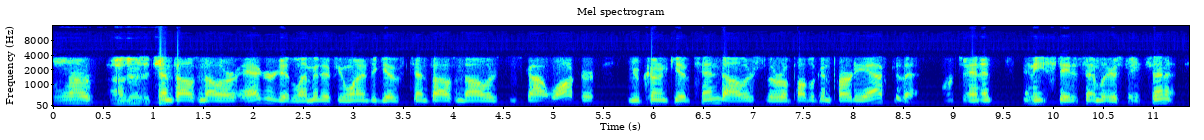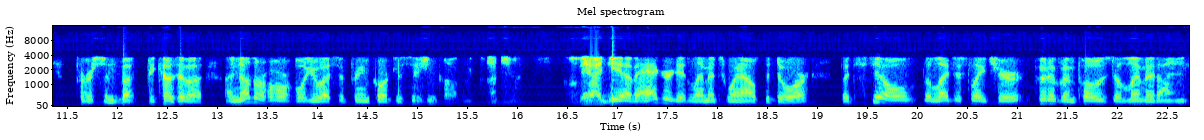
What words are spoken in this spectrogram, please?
or uh, there's a ten thousand dollar aggregate limit. If you wanted to give ten thousand dollars to Scott Walker, you couldn't give ten dollars to the Republican Party after that, or to any state assembly or state senate person. But because of a, another horrible U.S. Supreme Court decision called McCutcheon, the idea of aggregate limits went out the door. But still, the legislature could have imposed a limit on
